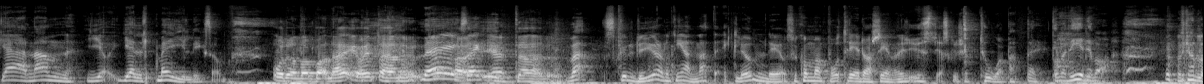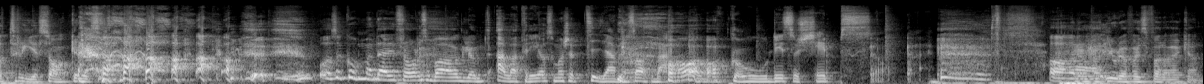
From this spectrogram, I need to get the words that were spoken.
Hjärnan, hjälp mig liksom. Och den bara, nej jag är inte här nu. Nej, exakt. Nej, inte här nu. Va? Skulle du göra någonting annat? Glöm det. Och så kommer man på tre dagar senare, just jag skulle köpa toapapper. Det var det det var. Man ska handla tre saker liksom. och så kommer man därifrån och så bara har glömt alla tre och så har man köpt tio andra saker. Bara, godis och chips. Ja, det gjorde jag faktiskt förra veckan.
